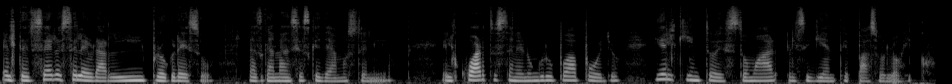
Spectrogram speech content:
El tercero es celebrar el progreso, las ganancias que ya hemos tenido. El cuarto es tener un grupo de apoyo y el quinto es tomar el siguiente paso lógico.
